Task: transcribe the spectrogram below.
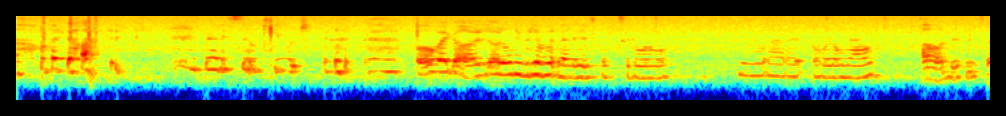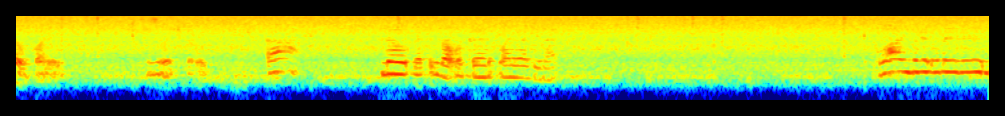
Oh my god. That is so cute. oh my gosh, I don't even know what that is, but it's adorable. Little, uh, a little mouth. Oh, this is so funny. This is really funny. Ah! No, that does not look good. Why did I do that? Why did it remain?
